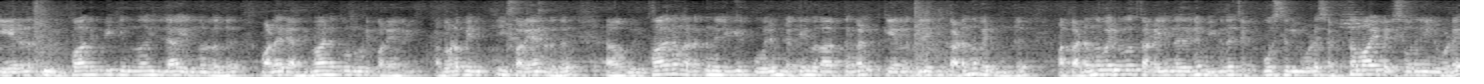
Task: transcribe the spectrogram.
കേരളത്തിൽ ഉൽപ്പാദിപ്പിക്കുന്നില്ല എന്നുള്ളത് വളരെ അഭിമാനത്തോടു കൂടി പറയാൻ കഴിയും. അതോടൊപ്പം എനിക്ക് പറയാനുള്ളത് ഉൽപ്പാദനം നടക്കുന്നില്ലെങ്കിൽ പോലും ലഹരി പദാർത്ഥങ്ങൾ കേരളത്തിലേക്ക് കടന്നു വരുന്നുണ്ട്. ആ കടന്നു വരവ് തടയുന്നതിനും വിവിധ ചെക്ക് പോസ്റ്റുകളിലൂടെ ശക്തമായ പരിശോധനയിലൂടെ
